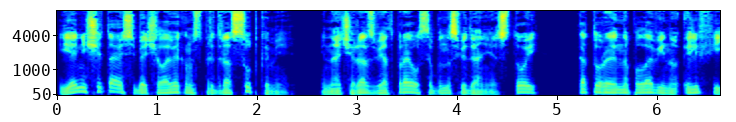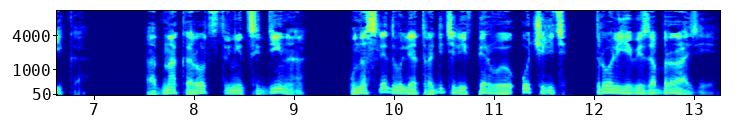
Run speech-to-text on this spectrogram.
Я не считаю себя человеком с предрассудками, иначе разве отправился бы на свидание с той, которая наполовину эльфийка? Однако родственницы Дина унаследовали от родителей в первую очередь троллье безобразие.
